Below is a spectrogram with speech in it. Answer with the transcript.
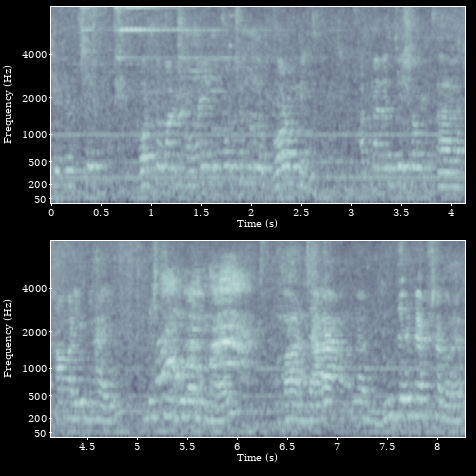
সেটি হচ্ছে বর্তমান সময়ে প্রচণ্ড গরমে আপনারা যেসব খামারি ভাই, মিষ্টি দোকানি ভাই, বা যারা আপনার দুধের ব্যবসা করেন,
